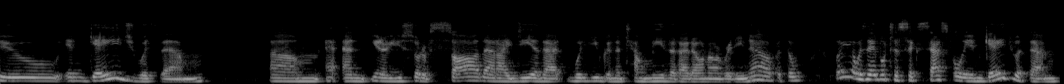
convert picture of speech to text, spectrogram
to engage with them Um, and, you know, you sort of saw that idea that, what are you going to tell me that I don't already know? But the way I was able to successfully engage with them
